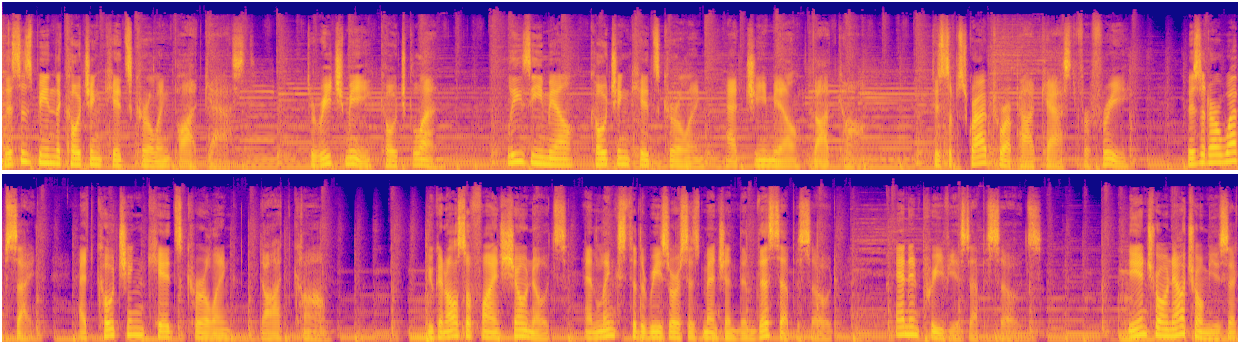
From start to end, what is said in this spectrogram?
This has been the Coaching Kids Curling Podcast. To reach me, Coach Glenn, please email coachingkidscurling at gmail.com. To subscribe to our podcast for free, visit our website at coachingkidscurling.com. You can also find show notes and links to the resources mentioned in this episode and in previous episodes. The intro and outro music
